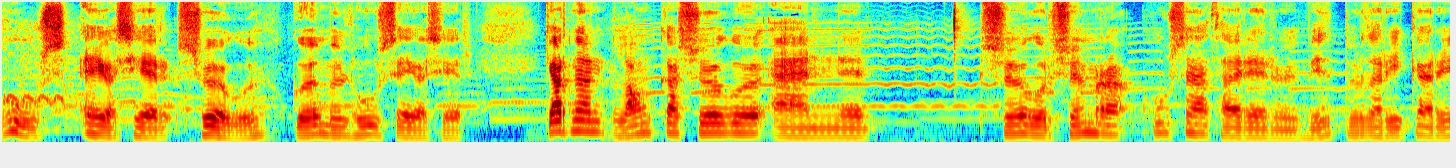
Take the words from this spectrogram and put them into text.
hús eiga sér sögu, gömul hús eiga sér gjarnan langa sögu en eh, sögur sumra húsa þær eru viðburðaríkari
